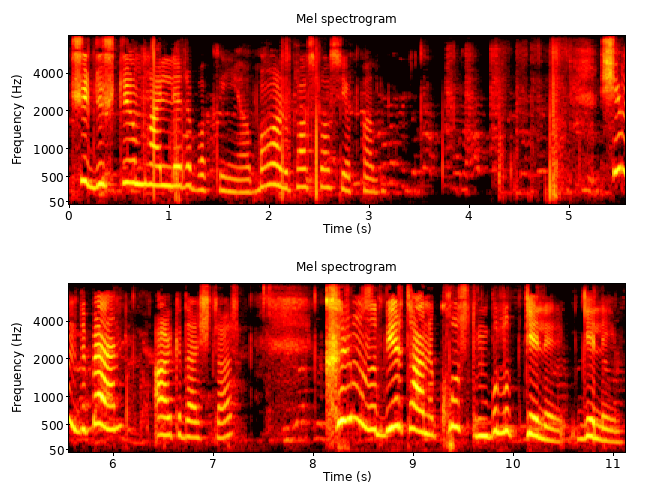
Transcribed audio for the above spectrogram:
Şu düştüğüm hallere bakın ya. Bari paspas yapalım. Şimdi ben arkadaşlar kırmızı bir tane kostüm bulup gele- geleyim.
